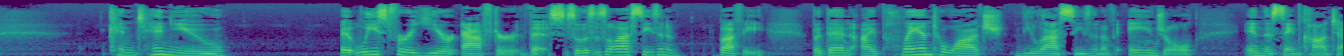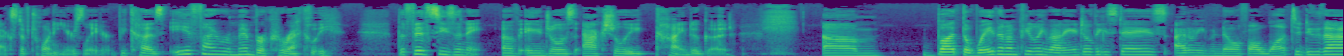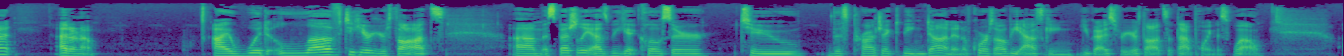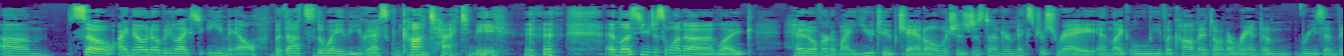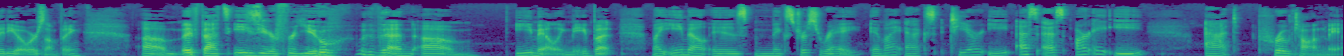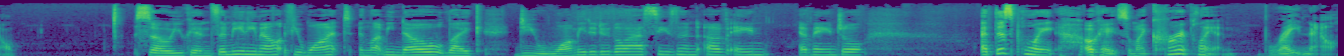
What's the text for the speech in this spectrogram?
continue at least for a year after this. So, this is the last season of Buffy, but then I plan to watch the last season of Angel in the same context of 20 years later. Because if I remember correctly, the fifth season of Angel is actually kind of good. Um, but the way that I'm feeling about Angel these days, I don't even know if I'll want to do that. I don't know. I would love to hear your thoughts, um, especially as we get closer to this project being done. And of course, I'll be asking you guys for your thoughts at that point as well. Um, so I know nobody likes to email, but that's the way that you guys can contact me. Unless you just want to like head over to my YouTube channel, which is just under Mixtress Rae, and like leave a comment on a random reason video or something. Um, if that's easier for you then um, emailing me. But my email is mixtressrae, M I X T R E S S R A E, at Proton Mail. So you can send me an email if you want and let me know like do you want me to do the last season of An- of Angel? At this point, okay, so my current plan right now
